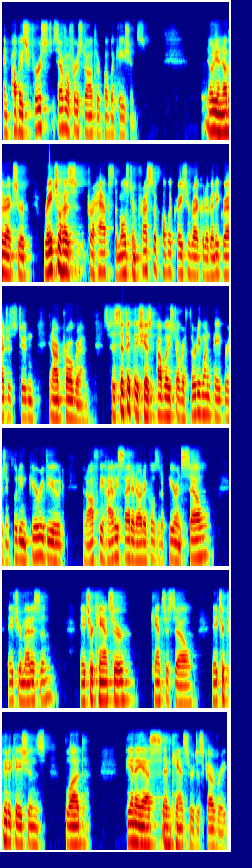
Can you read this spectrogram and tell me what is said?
and published first, several first author publications. Noting another excerpt, Rachel has perhaps the most impressive publication record of any graduate student in our program. Specifically, she has published over 31 papers, including peer reviewed and awfully highly cited articles that appear in Cell, Nature Medicine, Nature Cancer, Cancer Cell, Nature Communications, Blood, PNAS, and Cancer Discovery,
